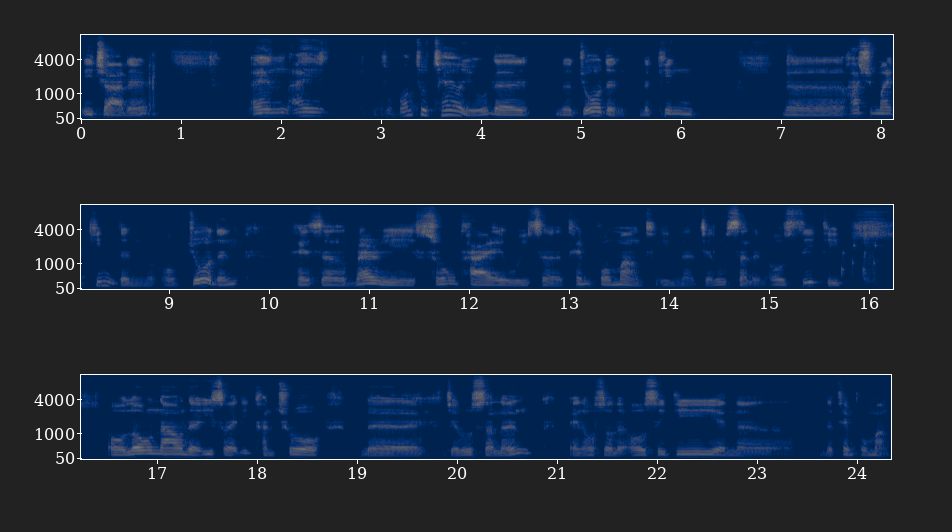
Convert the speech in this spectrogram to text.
each other. And I want to tell you the the Jordan, the king, the Hashemite kingdom of Jordan has a very strong tie with uh, Temple Mount in uh, Jerusalem, old city. Although now the Israeli control the Jerusalem and also the old city and uh, the Temple Mount.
